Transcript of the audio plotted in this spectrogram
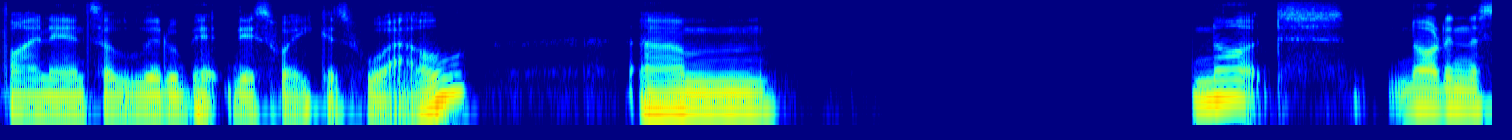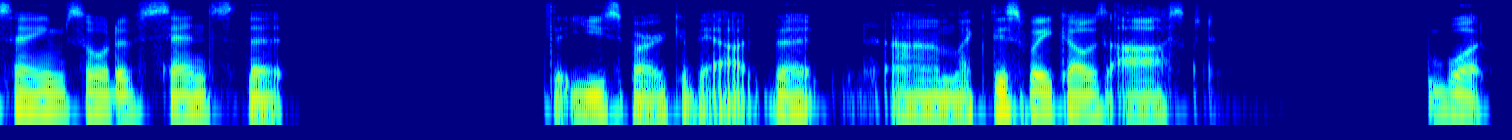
finance a little bit this week as well um not not in the same sort of sense that that you spoke about but um like this week i was asked what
